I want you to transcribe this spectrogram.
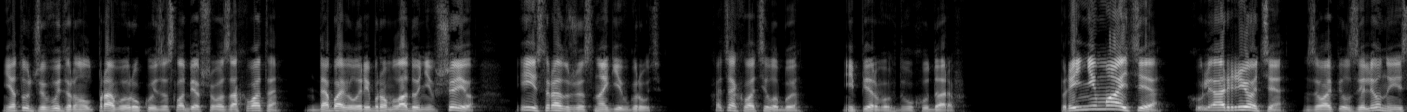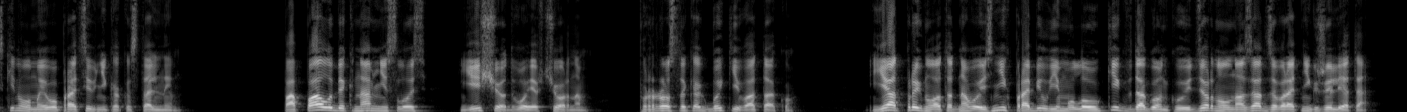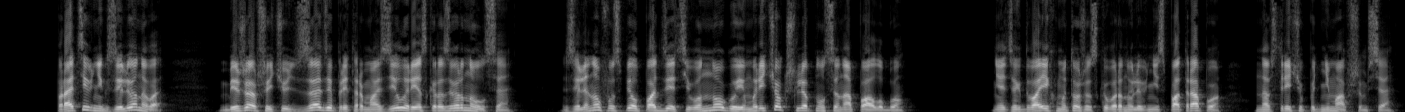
Я тут же выдернул правую руку из ослабевшего захвата, добавил ребром ладони в шею, и сразу же с ноги в грудь. Хотя хватило бы и первых двух ударов. «Принимайте! Хули орете!» – завопил зеленый и скинул моего противника к остальным. По палубе к нам неслось еще двое в черном. Просто как быки в атаку. Я отпрыгнул от одного из них, пробил ему лоу-кик вдогонку и дернул назад за воротник жилета. Противник зеленого, бежавший чуть сзади, притормозил и резко развернулся. Зеленов успел поддеть его ногу, и морячок шлепнулся на палубу. Этих двоих мы тоже сковырнули вниз по трапу, навстречу поднимавшимся.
